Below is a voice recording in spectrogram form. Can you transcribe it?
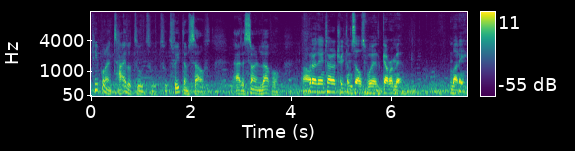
People are entitled to, to, to treat themselves at a certain level. Uh, but are they entitled to treat themselves with government money?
